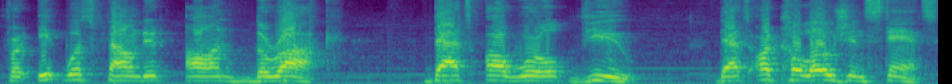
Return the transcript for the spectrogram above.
for it was founded on the rock. That's our world view. That's our Colossian stance.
